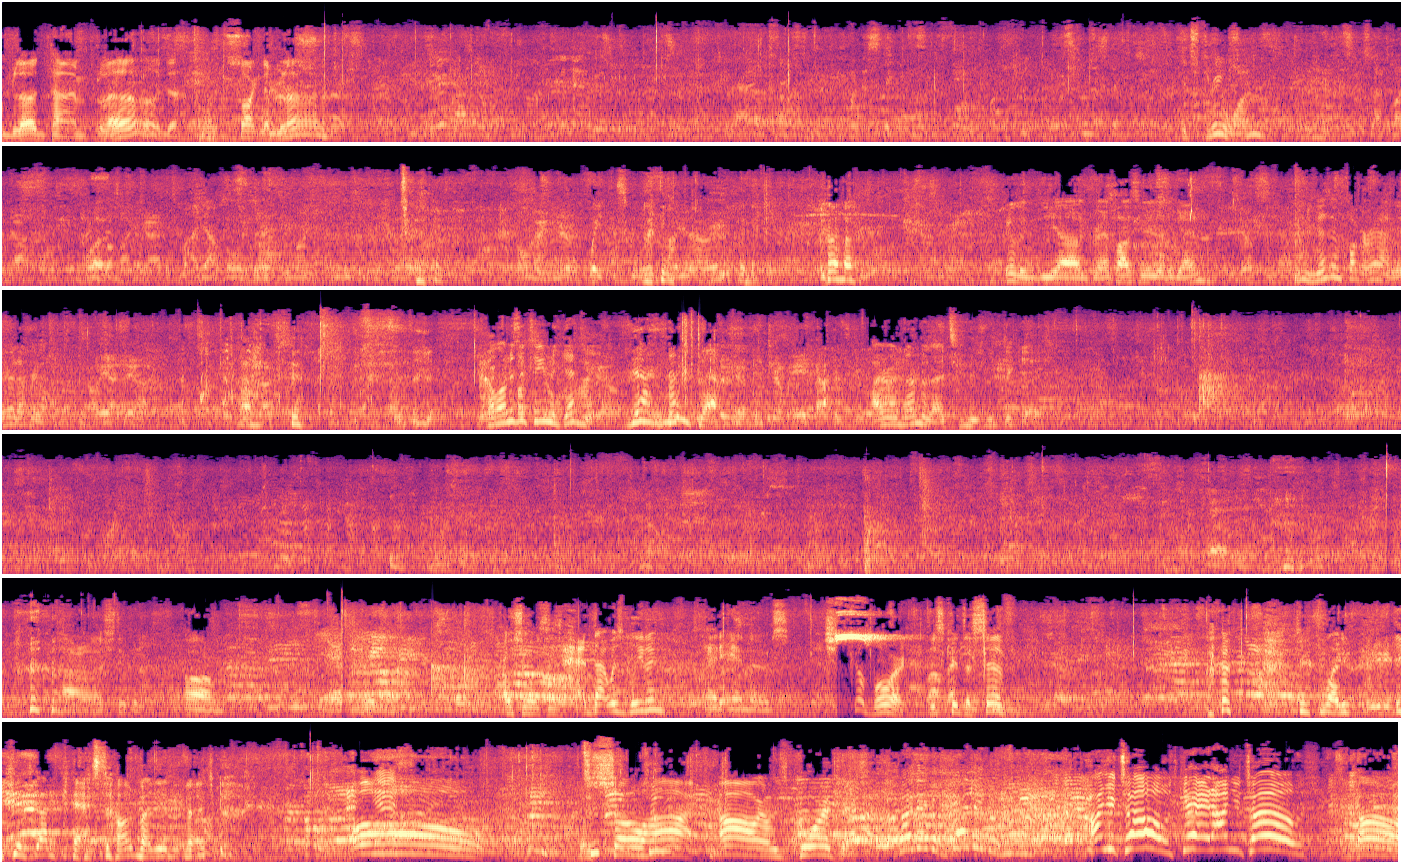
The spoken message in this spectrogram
Oh, more blood time. Blood. I want suck the blood. It's 3 1? That's my downfall. What? My jacket. It's my downfall. It's 3 Don't I you? Wait, the school didn't tell you that already? Yeah, the, the uh, grandpa's here yet again. Yep. Dude, he doesn't fuck around. They're at everyone. Oh yeah, yeah. How long does it take him to get here? Yeah, I remember that. It took eight hours to I remember that too. It's ridiculous. No. Oh, yeah. I don't know, that's stupid. Um. Oh, so it was his head that was bleeding? Head and nose. Good lord, this kid's a sieve. Just like the kid's got a cast on by the end of the match. Oh, it was so hot. Oh, it was gorgeous. On your toes, kid, on your toes. Oh.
